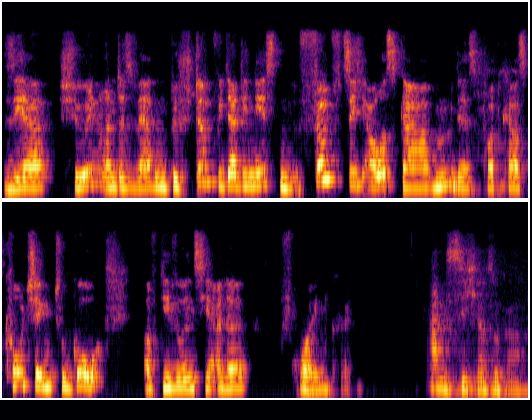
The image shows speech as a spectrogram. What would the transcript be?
sehr schön und es werden bestimmt wieder die nächsten 50 Ausgaben des Podcast Coaching to Go, auf die wir uns hier alle freuen können. Ganz sicher sogar.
